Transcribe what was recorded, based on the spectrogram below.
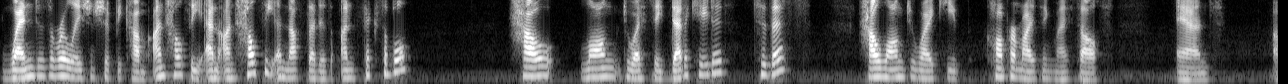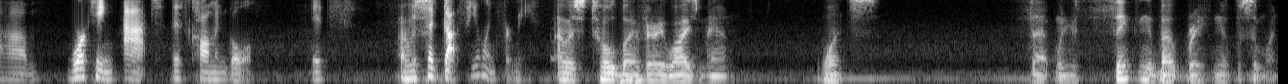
When does a relationship become unhealthy and unhealthy enough that is unfixable? How long do I stay dedicated to this? How long do I keep compromising myself and um, working at this common goal? It's I was it's a gut feeling for me. I was told by a very wise man once that when you're thinking about breaking up with someone,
